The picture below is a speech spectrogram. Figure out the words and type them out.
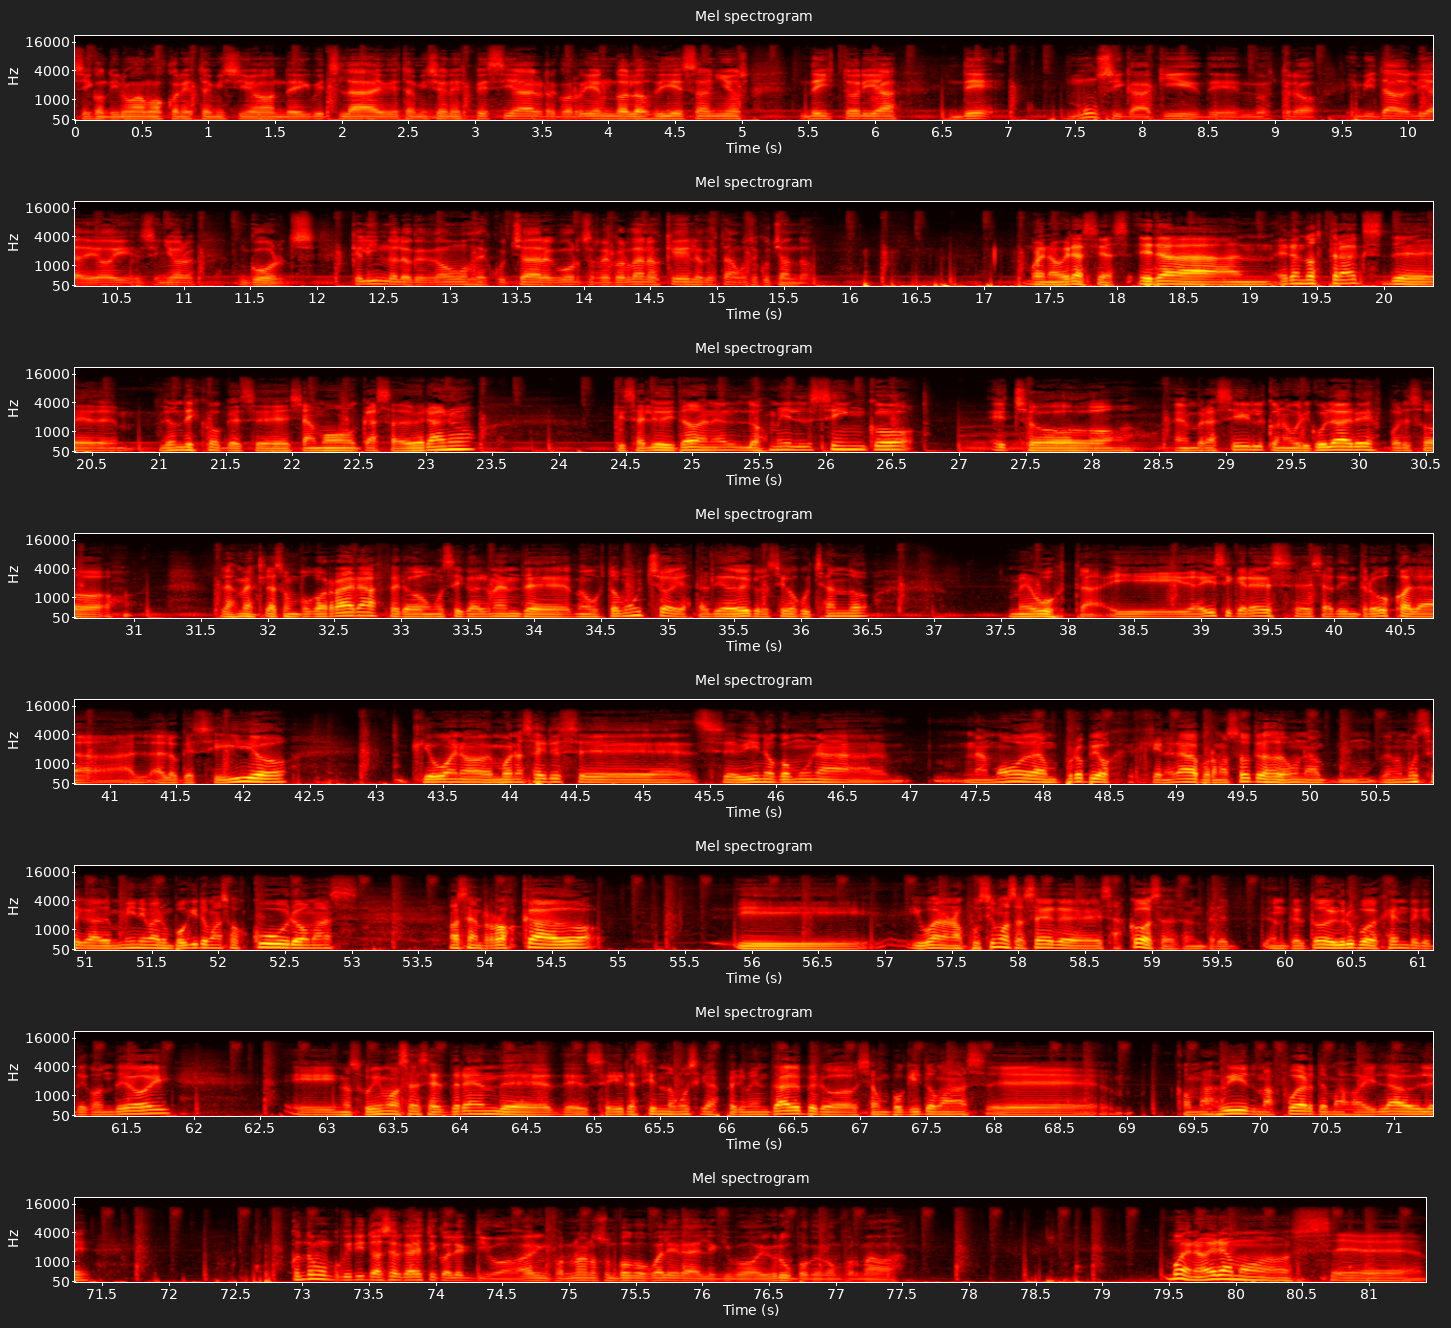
Así continuamos con esta emisión de Beats Live, esta emisión especial recorriendo los 10 años de historia de música aquí de nuestro invitado el día de hoy, el señor Gurtz. Qué lindo lo que acabamos de escuchar, Gurtz. Recordanos qué es lo que estábamos escuchando. Bueno, gracias. Eran, eran dos tracks de, de un disco que se llamó Casa de Verano, que salió editado en el 2005, hecho en Brasil con auriculares, por eso las mezclas un poco raras, pero musicalmente me gustó mucho y hasta el día de hoy que lo sigo escuchando me gusta. Y de ahí si querés eh, ya te introduzco a, lo que siguió. Que bueno, en Buenos Aires se vino como una, una moda, un propio generada por nosotros de una, de una música de minimal un poquito más oscuro, más, más enroscado. Y, y bueno, nos pusimos a hacer eh, esas cosas entre, entre todo el grupo de gente que te conté hoy. Y nos subimos a ese tren de, de seguir haciendo música experimental, pero ya un poquito más, eh, con más beat, más fuerte, más bailable. Contame un poquitito acerca de este colectivo. A ver, informarnos un poco cuál era el equipo, el grupo que conformaba. Bueno, éramos eh,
